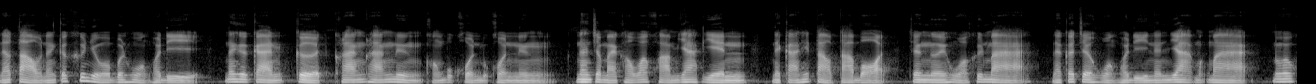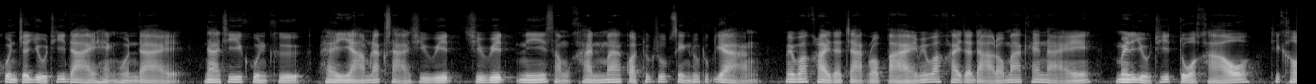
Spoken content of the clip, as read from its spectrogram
แล้วเต่านั้นก็ขึ้นอยู่มาบนห่วงพอดี นั่นคือการเกิดครั้งครั้งหนึ่งของบุคคลบุคคลหนึ่ง นั่นจะหมายความว่าความยากเย็นในการที่เต่าตาบอดจะเงยหัวขึ้นมา แล้วก็เจอห่วงพอดีนั้นยากมากๆ ไม่ว่าคุณจะอยู่ที่ใดแห่งหนใด หน้าที่คุณคือพยายามรักษาชีวิต ชีวิตนี้สำคัญมากกว่าทุกๆ สิ่งทุกๆ อย่าง ไม่ว่าใครจะจากเราไป ไม่ว่าใครจะด่าเรามากแค่ไหน ไม่ได้อยู่ที่ตัวเขาที่เขา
